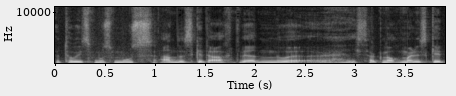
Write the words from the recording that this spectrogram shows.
Der Tourismus muss anders gedacht werden. Nur, äh, ich sage nochmal, es geht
